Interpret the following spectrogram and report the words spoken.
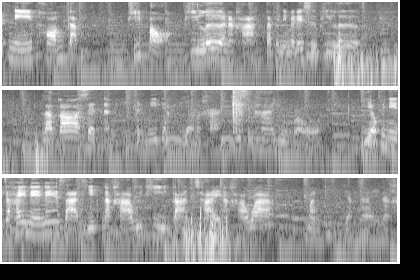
ตนี้พร้อมกับที่ปอกพีเลอร์นะคะ แต่เพนนีไม่ได้ซื้อพีเลอร์ แล้วก็เซตอันนี้เป็นมีดอย่างเดียวนะคะ 25 ยูโร เดี๋ยวเพนนีจะให้เนเน่สาธิตนะคะ วิธีการใช้นะคะว่ามันดียังไงนะค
